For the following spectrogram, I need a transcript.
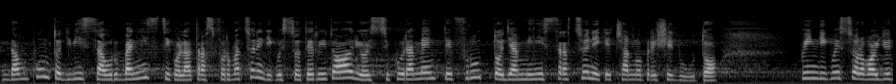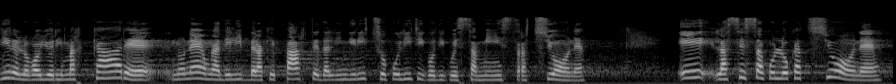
da un punto di vista urbanistico la trasformazione di questo territorio è sicuramente frutto di amministrazioni che ci hanno preceduto. Quindi questo lo voglio dire e lo voglio rimarcare, non è una delibera che parte dall'indirizzo politico di questa amministrazione e la stessa collocazione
